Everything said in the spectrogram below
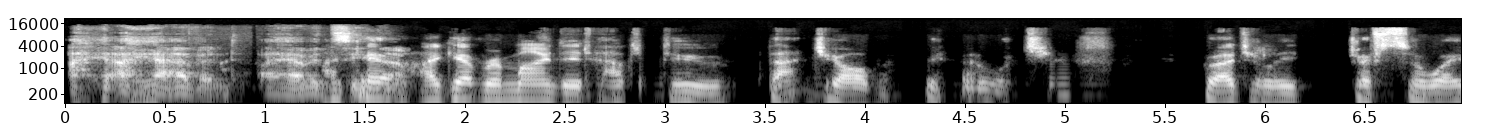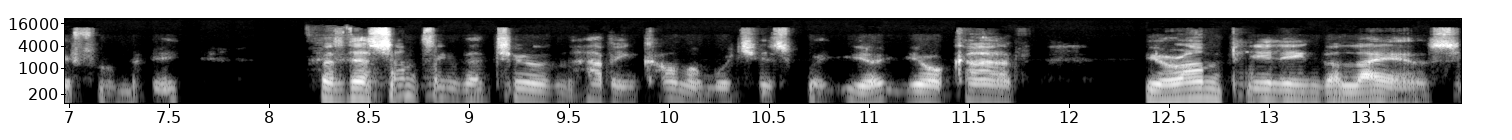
I, I haven't. I haven't I seen get, that. I get reminded how to do that job, you know, which gradually drifts away from me. But there's something that two of them have in common, which is you're, you're kind of you're unpeeling the layers,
